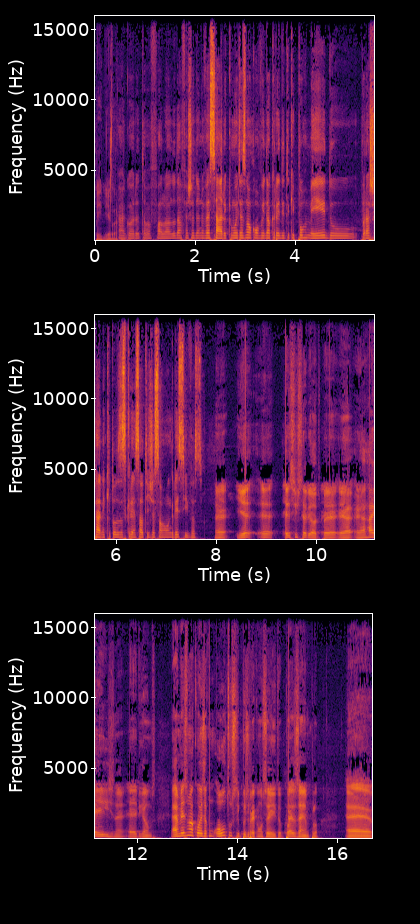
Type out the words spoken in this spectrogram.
perdi agora. Agora eu estava falando da festa de aniversário, que muitas não convidam, acredito que por medo, por acharem que todas as crianças autistas são agressivas. É, e é, é esse estereótipo é, é, é, a raiz, né? É, digamos, é a mesma coisa com outros tipos de preconceito. Por exemplo, é,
